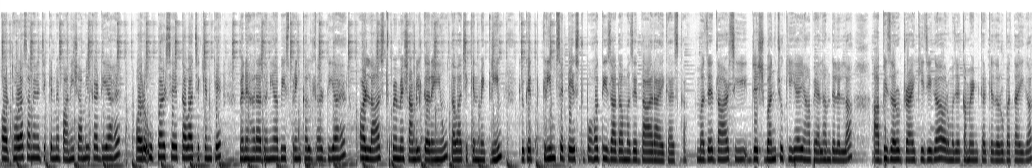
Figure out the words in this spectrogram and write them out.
और थोड़ा सा मैंने चिकन में पानी शामिल कर दिया है, और ऊपर से तवा चिकन के मैंने हरा धनिया भी स्प्रिंकल कर दिया है और लास्ट में मैं शामिल कर रही हूँ तवा चिकन में क्रीम, क्योंकि क्रीम से टेस्ट बहुत ही ज़्यादा मज़ेदार आएगा इसका। मज़ेदार सी डिश बन चुकी है यहाँ पे, अल्हम्दुलिल्लाह। आप भी ज़रूर ट्राई कीजिएगा और मुझे कमेंट करके ज़रूर बताइएगा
